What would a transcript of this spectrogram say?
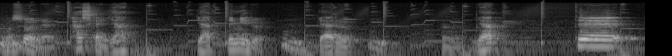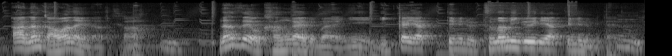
面白いね。確かにややってみる。うん。やる、うん。うん、やってあなんか合わないなとかうん。なぜを考える前に一回やってみる。つまみ食いでやってみるみたいな、うん。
